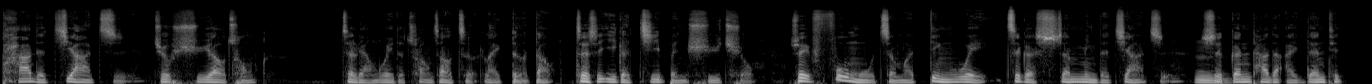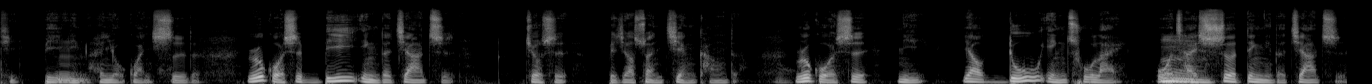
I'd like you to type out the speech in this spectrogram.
他的价值就需要从这两位的创造者来得到，这是一个基本需求。所以父母怎么定位这个生命的价值，是跟他的 identity being 很有关系。是的，如果是 being 的价值，就是比较算健康的；如果是你要 doing 出来，我才设定你的价值，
